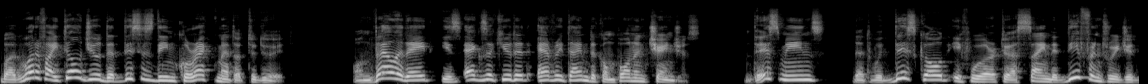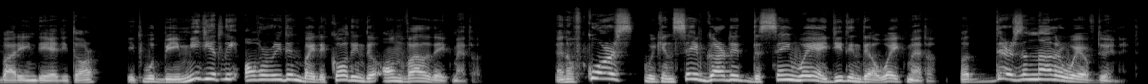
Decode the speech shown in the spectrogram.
But what if I told you that this is the incorrect method to do it? OnValidate is executed every time the component changes. This means that with this code, if we were to assign a different rigid body in the editor, it would be immediately overridden by the code in the onValidate method. And of course, we can safeguard it the same way I did in the awake method, but there's another way of doing it.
